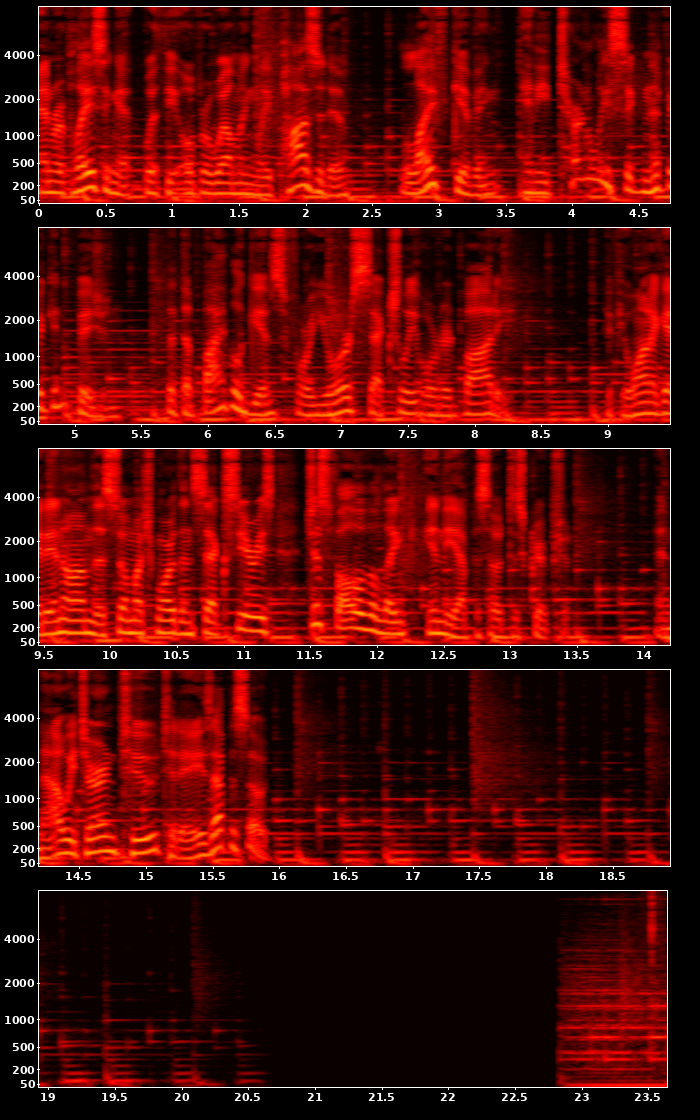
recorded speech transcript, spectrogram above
and replacing it with the overwhelmingly positive, life giving, and eternally significant vision that the Bible gives for your sexually ordered body. If you want to get in on the So Much More Than Sex series, just follow the link in the episode description. And now we turn to today's episode.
